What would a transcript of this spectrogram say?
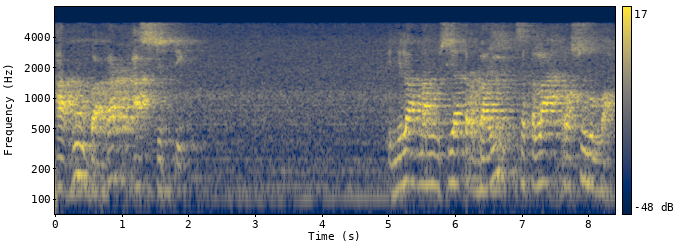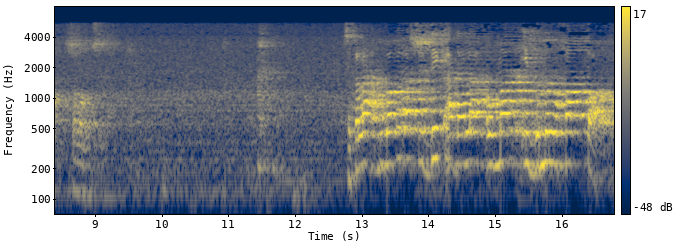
Abu Bakar As-Siddiq. Inilah manusia terbaik setelah Rasulullah SAW. Setelah Abu Bakar As-Siddiq adalah Umar ibnul Khattab.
